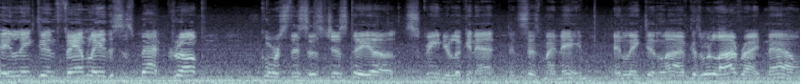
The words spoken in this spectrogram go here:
Hey, LinkedIn family, this is Matt Crump. Of course, this is just a uh, screen you're looking at that says my name at LinkedIn Live because we're live right now.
